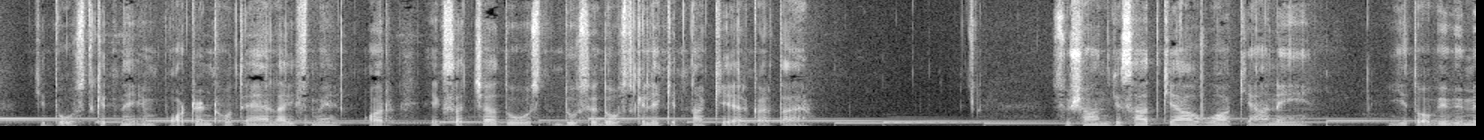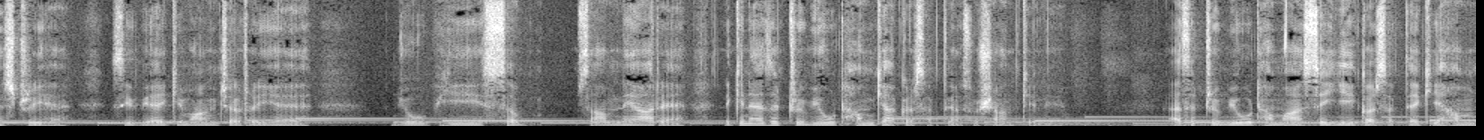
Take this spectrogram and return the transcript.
कि दोस्त कितने इंपॉर्टेंट होते हैं लाइफ में और एक सच्चा दोस्त दूसरे दोस्त के लिए कितना केयर करता है। सुशांत के साथ क्या हुआ, क्या नहीं, ये तो अभी भी मिस्ट्री है। सीबीआई की मांग चल रही है, जो भी सब सामने आ रहे हैं। लेकिन एज ए ट्रिब्यूट हम क्या कर सकते हैं सुशांत के लिए? एज ए ट्रिब्यूट हम आज से ये कर सकते हैं कि हम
